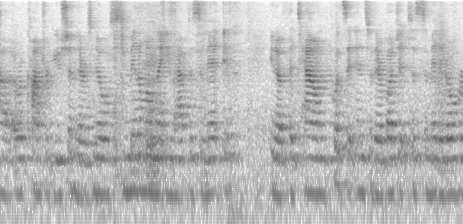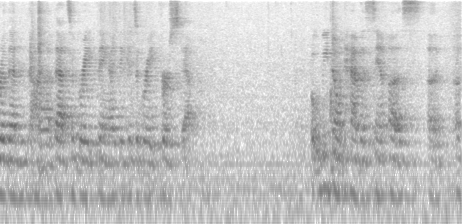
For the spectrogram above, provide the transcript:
uh, a contribution. There's no minimum that you have to submit. If, you know, if the town puts it into their budget to submit it over, then uh, that's a great thing. I think it's a great first step. But we don't have a, a a-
